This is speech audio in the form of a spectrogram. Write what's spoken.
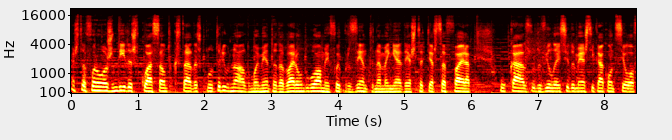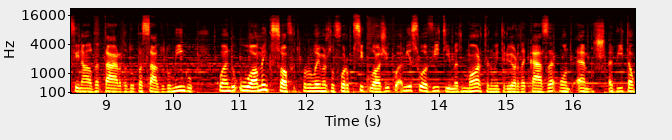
Estas foram as medidas de coação decretadas pelo Tribunal de Moimenta da Beira, onde o homem foi presente na manhã desta terça-feira. O caso de violência doméstica aconteceu ao final da tarde do passado domingo, quando o homem, que sofre de problemas do foro psicológico, ameaçou a vítima de morte no interior da casa onde ambos habitam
